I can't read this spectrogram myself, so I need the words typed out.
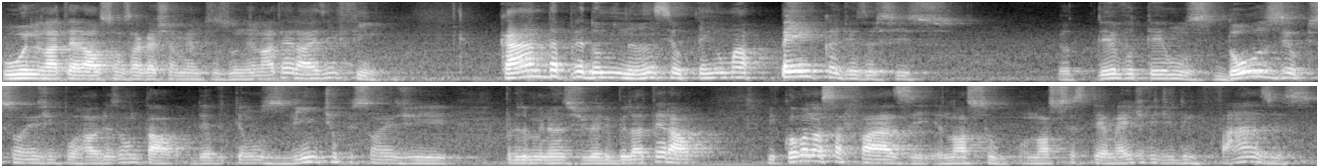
Unilateral são os agachamentos unilaterais, enfim. Cada predominância eu tenho uma penca de exercícios. Eu devo ter uns 12 opções de empurrar horizontal, devo ter uns 20 opções de predominância de joelho bilateral. E como a nossa fase, o nosso, o nosso sistema é dividido em fases,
